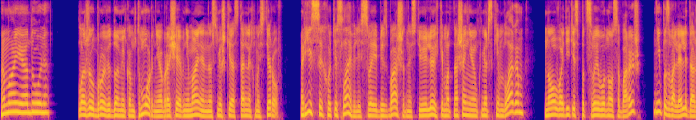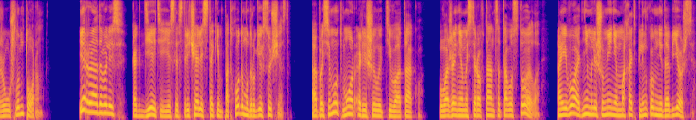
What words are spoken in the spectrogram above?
«А моя доля?» Сложил брови домиком Тмор, не обращая внимания на смешки остальных мастеров. Рисы хоть и славились своей безбашенностью и легким отношением к мирским благам, но уводить из-под своего носа барыш не позволяли даже ушлым торам. И радовались, как дети, если встречались с таким подходом у других существ. А посему Тмор решил идти в атаку. Уважение мастеров танца того стоило, а его одним лишь умением махать клинком не добьешься.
